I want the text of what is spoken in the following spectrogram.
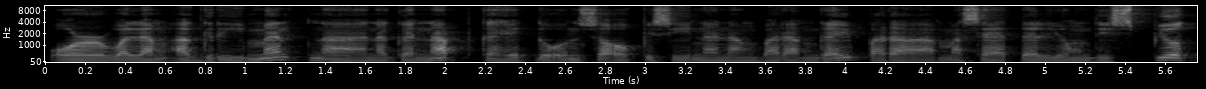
or walang agreement na naganap kahit doon sa opisina ng barangay para masettle yung dispute,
